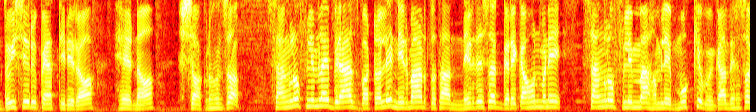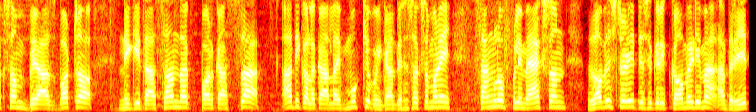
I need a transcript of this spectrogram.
दुई सय रुपियाँ तिरेर हेर्न सक्नुहुन्छ। साङ्लो फिल्मलाई विराज भट्टले निर्माण तथा निर्देशक गरेका हुन् भने साङ्लो फिल्ममा हामीले मुख्य भूमिका देख्न सक्छौँ। विराज भट्ट निकिता चान्दक प्रकाश शाह आदि कलाकारलाई मुख्य भूमिका देख्न सक्छौँ भने Sanglo film action love story त्यसै गरी कमेडीमा आधारित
